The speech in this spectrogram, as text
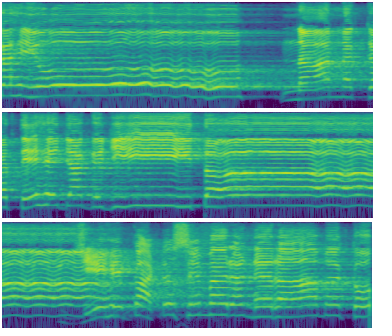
ਕਹਿਓ ਨਾਨਕ ਤੇਹ ਜਗ ਜੀਤ। ਜੇ ਘਟ ਸਿਮਰਨ RAM ਕੋ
